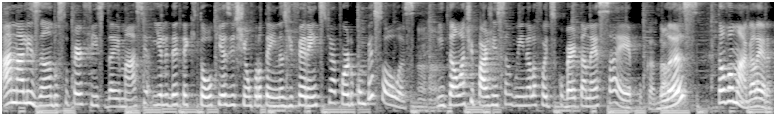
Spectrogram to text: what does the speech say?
analisando a superfície da hemácia e ele detectou que existiam proteínas diferentes de acordo com pessoas. Então a tipagem sanguínea ela foi descoberta nessa época. Beleza? Então vamos lá, galera.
